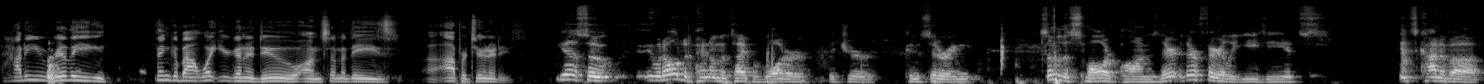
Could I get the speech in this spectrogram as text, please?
how do you really think about what you're going to do on some of these uh, opportunities? Yeah, so it would all depend on the type of water that you're considering. Some of the smaller ponds, they're they're fairly easy. It's it's kind of a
